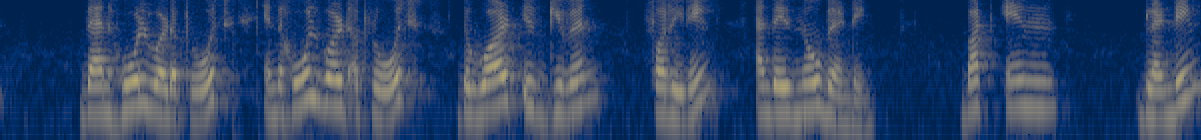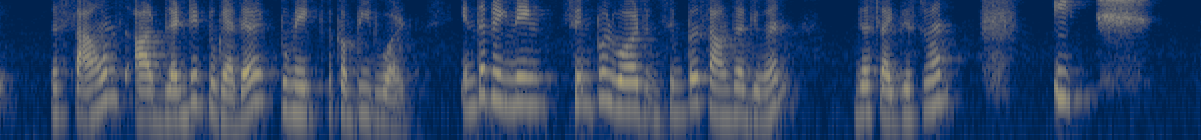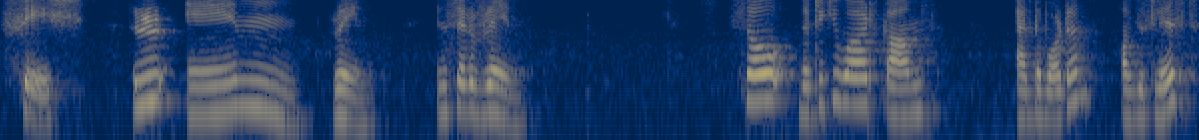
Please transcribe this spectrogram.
than whole word approach. In the whole word approach, the word is given for reading and there is no blending. But in blending, the sounds are blended together to make a complete word. In the beginning, simple words and simple sounds are given, just like this one. Ish, fish, r, in, rain instead of rain. So the tricky words comes at the bottom of this list,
